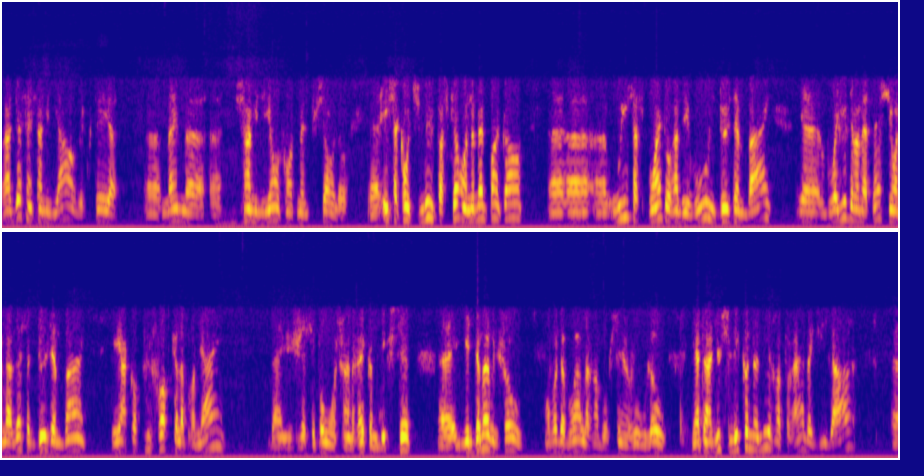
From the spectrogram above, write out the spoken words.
à 500 milliards. Écoutez, euh, euh, même 100 millions, on compte même plus ça. Là. Et ça continue parce qu'on n'a même pas encore... oui, ça se pointe au rendez-vous, une deuxième vague. vous voyez, demain matin, si on avait cette deuxième vague et encore plus forte que la première, ben, je ne sais pas où on se rendrait comme déficit. il demeure une chose, on va devoir la rembourser un jour ou l'autre. Bien entendu, si l'économie reprend avec vigueur, euh,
